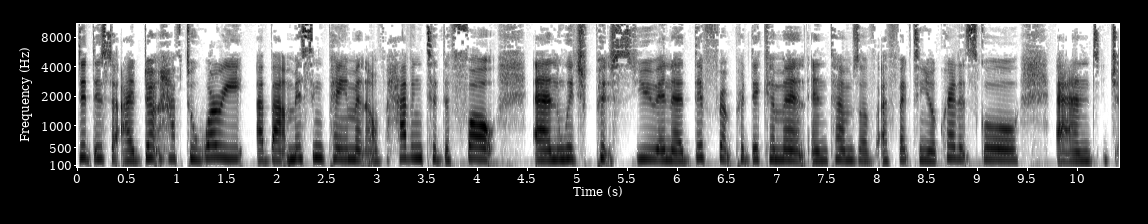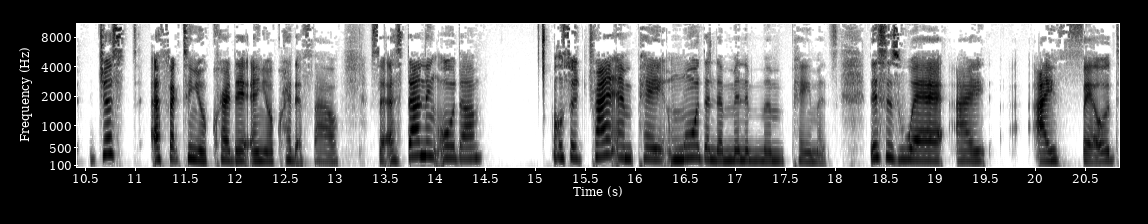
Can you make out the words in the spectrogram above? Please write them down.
did this so I don't have to worry about missing payment of having to default and which puts you in a different predicament in terms of affecting your credit score and j- just affecting your credit and your credit file. So a standing order also, try and pay more than the minimum payments. This is where I I failed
